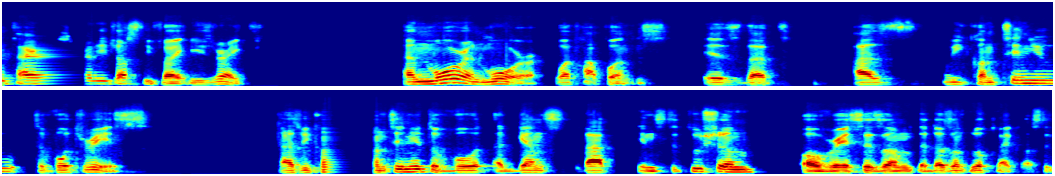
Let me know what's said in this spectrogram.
entirely justified. He's right. And more and more, what happens is that as we continue to vote race, as we continue to vote against that institution of racism that doesn't look like us, the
